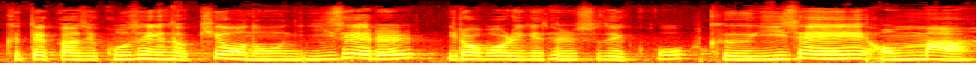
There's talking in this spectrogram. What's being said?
그때까지 고생해서 키워놓은 2세를 잃어버리게 될 수도 있고 그 2세의 엄마,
